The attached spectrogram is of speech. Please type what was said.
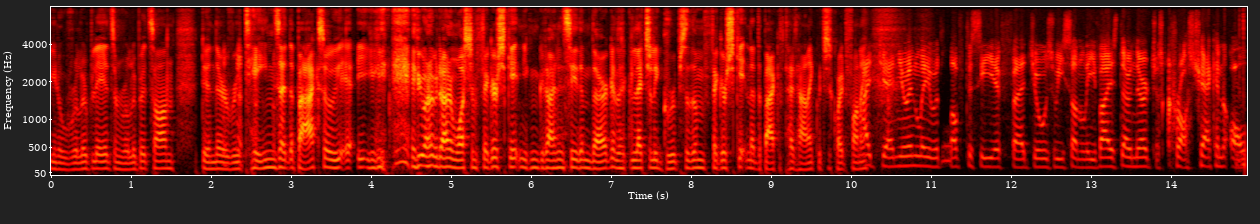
you know rollerblades and roller boots on doing their routines at the back. So you, if you want to go down and watch some figure skating you can go down and see them there. There's literally groups of them figure skating at the back of Titanic which is quite funny. I genuinely would love to see if uh, Joe's wee son Levi's down there just cross checking all of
